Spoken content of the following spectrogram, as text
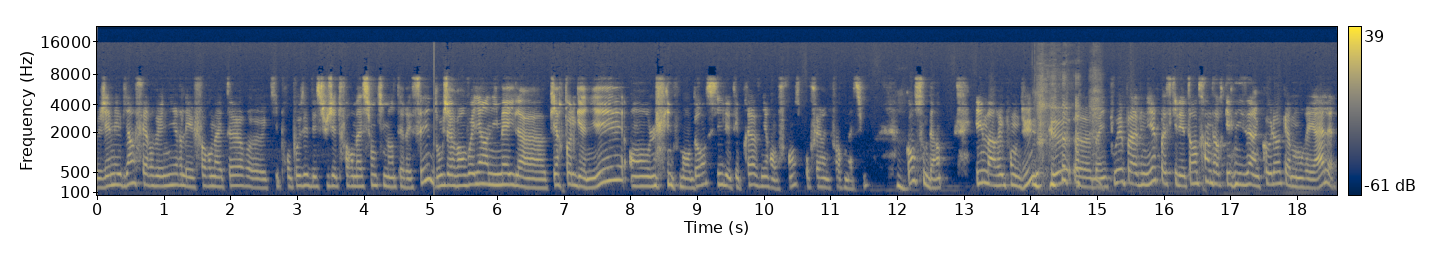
j'aimais bien faire venir les formateurs euh, qui proposaient des sujets de formation qui m'intéressaient. Donc j'avais envoyé un email à Pierre-Paul Gagné en lui demandant s'il était prêt à venir en France pour faire une formation. Hmm. Quand soudain, il m'a répondu qu'il euh, ben, il pouvait pas venir parce qu'il était en train d'organiser un colloque à Montréal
